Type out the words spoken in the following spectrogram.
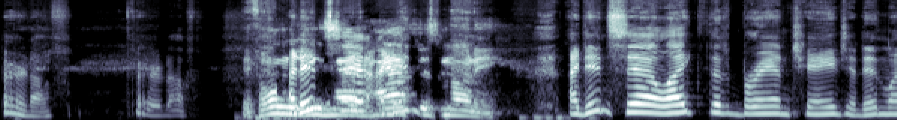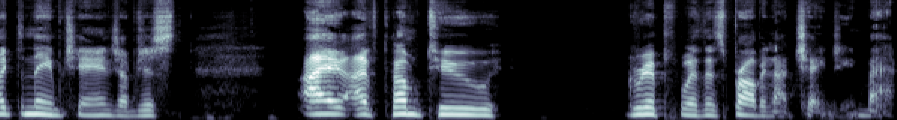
Fair enough. Fair enough. If only I didn't you say- had I half didn't- his money. I didn't say I like the brand change. I didn't like the name change. I'm just, I I've come to grips with it's probably not changing back.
